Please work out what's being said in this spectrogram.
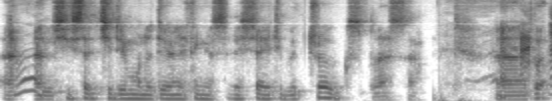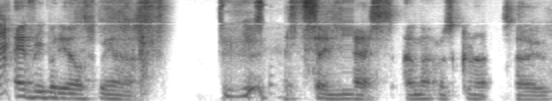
Uh, and she said she didn't want to do anything associated with drugs, bless her. Uh, but everybody else we asked said yes, and that was great. So,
